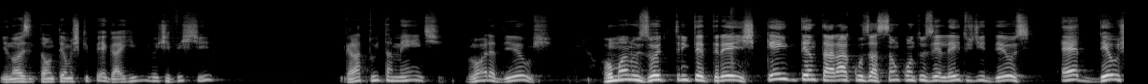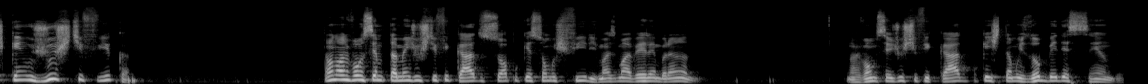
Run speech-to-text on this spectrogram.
E nós então temos que pegar e nos vestir gratuitamente. Glória a Deus. Romanos 8:33, quem tentará acusação contra os eleitos de Deus? É Deus quem os justifica. Então nós não vamos ser também justificados só porque somos filhos, mais uma vez lembrando. Nós vamos ser justificados porque estamos obedecendo.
